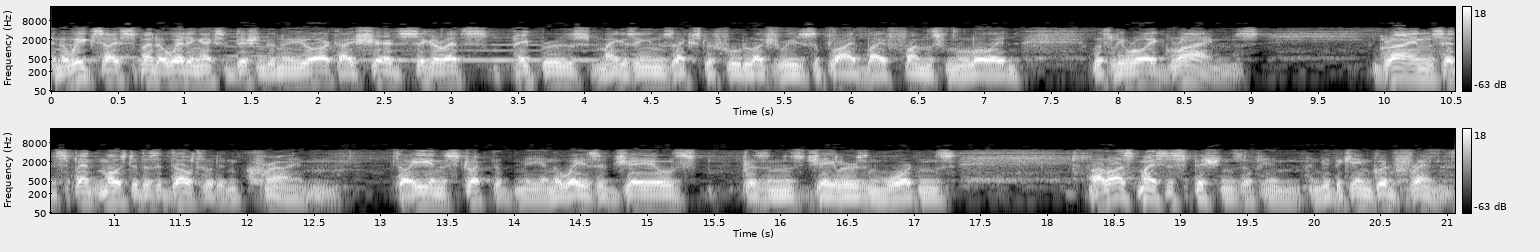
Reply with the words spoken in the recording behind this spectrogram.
In the weeks I spent awaiting extradition to New York, I shared cigarettes, papers, magazines, extra food luxuries supplied by funds from Lloyd with Leroy Grimes. Grimes had spent most of his adulthood in crime, so he instructed me in the ways of jails, prisons, jailers, and wardens. I lost my suspicions of him, and we became good friends.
